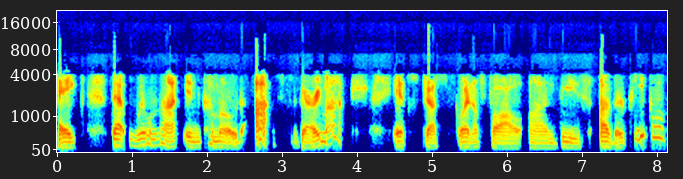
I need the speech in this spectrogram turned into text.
take that will not incommode us very much. It's just going to fall on these other people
